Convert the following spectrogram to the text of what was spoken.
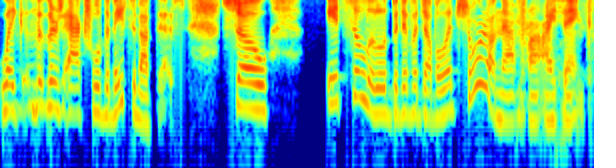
Like, th- Mhm. there's actual debates about this. So, it's a little bit of a double edged sword on that front, I think.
